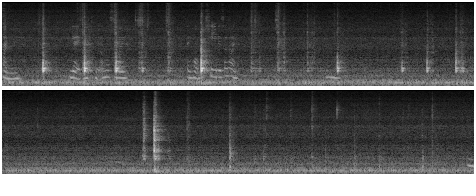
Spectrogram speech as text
หั่นใหญ่ไปเดี๋ยวเอามาซอยใส่หอมผักชีไปสักหน่อยอืมอืม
